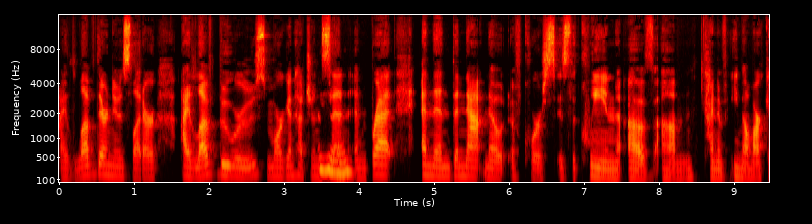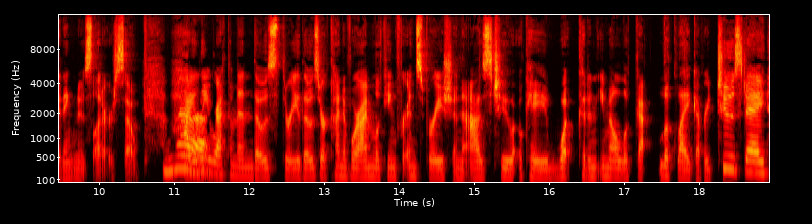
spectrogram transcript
I love their newsletter. I love Buru's, Morgan Hutchinson mm-hmm. and Brett. And then the Nat Note, of course, is the queen of um, kind of email marketing newsletters. So, yeah. highly recommend those three. Those are kind of where I'm looking for inspiration as to okay, what could an email look at, look like every Tuesday?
